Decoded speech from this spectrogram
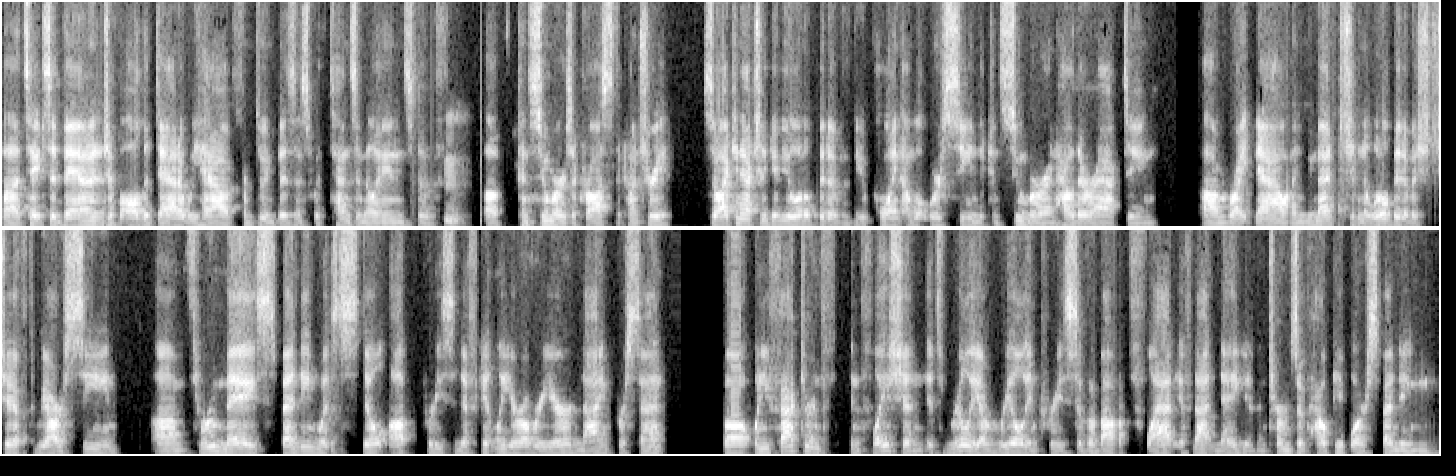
uh, takes advantage of all the data we have from doing business with tens of millions of, hmm. of consumers across the country. So I can actually give you a little bit of a viewpoint on what we're seeing the consumer and how they're acting um, right now. And you mentioned a little bit of a shift. We are seeing um, through May, spending was still up pretty significantly year over year, 9%. But when you factor in inflation, it's really a real increase of about flat, if not negative, in terms of how people are spending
